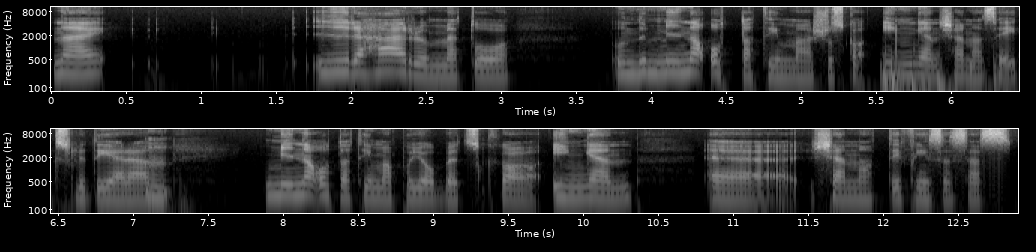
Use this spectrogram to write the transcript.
nej, i det här rummet och under mina åtta timmar så ska ingen känna sig exkluderad. Mm. Mina åtta timmar på jobbet ska ingen eh, känna att det finns en så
